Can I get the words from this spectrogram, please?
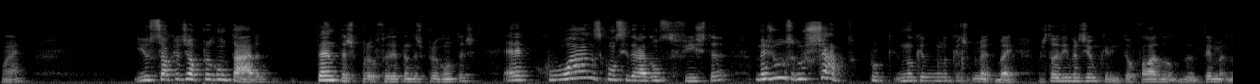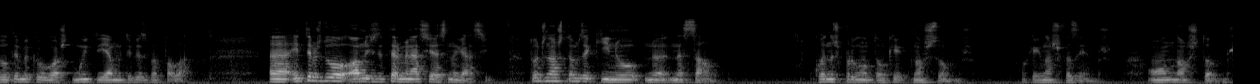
não é? E o Sócrates, ao perguntar tantas, fazer tantas perguntas, era quase considerado um sofista, mas o chato, porque nunca, nunca. Bem, mas estou a divergir um bocadinho, estou a falar de, de, tema, de um tema que eu gosto muito e há muita coisa para falar. Uh, em termos do Omnis Determinatio est Negatio, todos nós estamos aqui no, na, na sala, quando nos perguntam o que é que nós somos, o que é que nós fazemos, onde nós estamos,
